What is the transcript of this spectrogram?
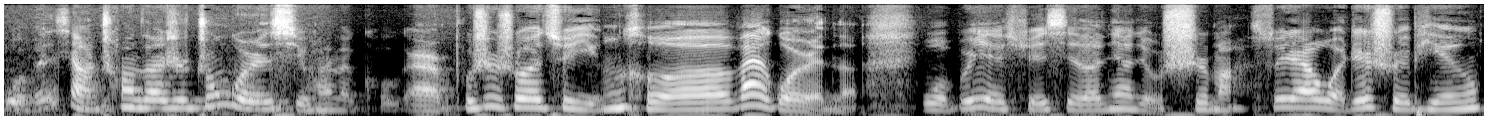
我们想创造是中国人喜欢的口感，不是说去迎合外国人的。我不是也学习了酿酒师嘛？虽然我这水平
